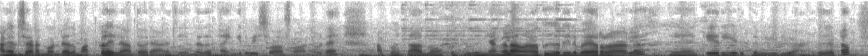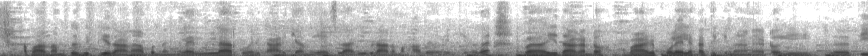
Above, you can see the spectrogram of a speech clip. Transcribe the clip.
അങ്ങനെ ചടങ്ങുണ്ട് അത് മക്കളില്ലാത്തവരാണ് ചെയ്യുന്നത്. ഭയങ്കര വിശ്വാസമാണ് ഇവിടെ. അപ്പോൾ ഇതാ നോക്കുന്നത് ഞങ്ങൾ അത് കയറിയിൽ വേറൊരാൾ കയറിയെടുത്ത വീഡിയോ ആണിത് കേട്ടോ. അപ്പോൾ അത് നമുക്ക് കിട്ടിയതാണ്. അപ്പോൾ നിങ്ങളെല്ലാവർക്കും വേണ്ടി കാണിക്കാമെന്ന് വിചാരിച്ചതാണ്. ഇവിടാണ് മഹാദേവൻ ഇരിക്കുന്നത്. അപ്പോൾ ഇതാ കണ്ടോ. വാഴപ്പുളയിൽ കത്തിക്കുന്നതാണ് കേട്ടോ. ഈ തീ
